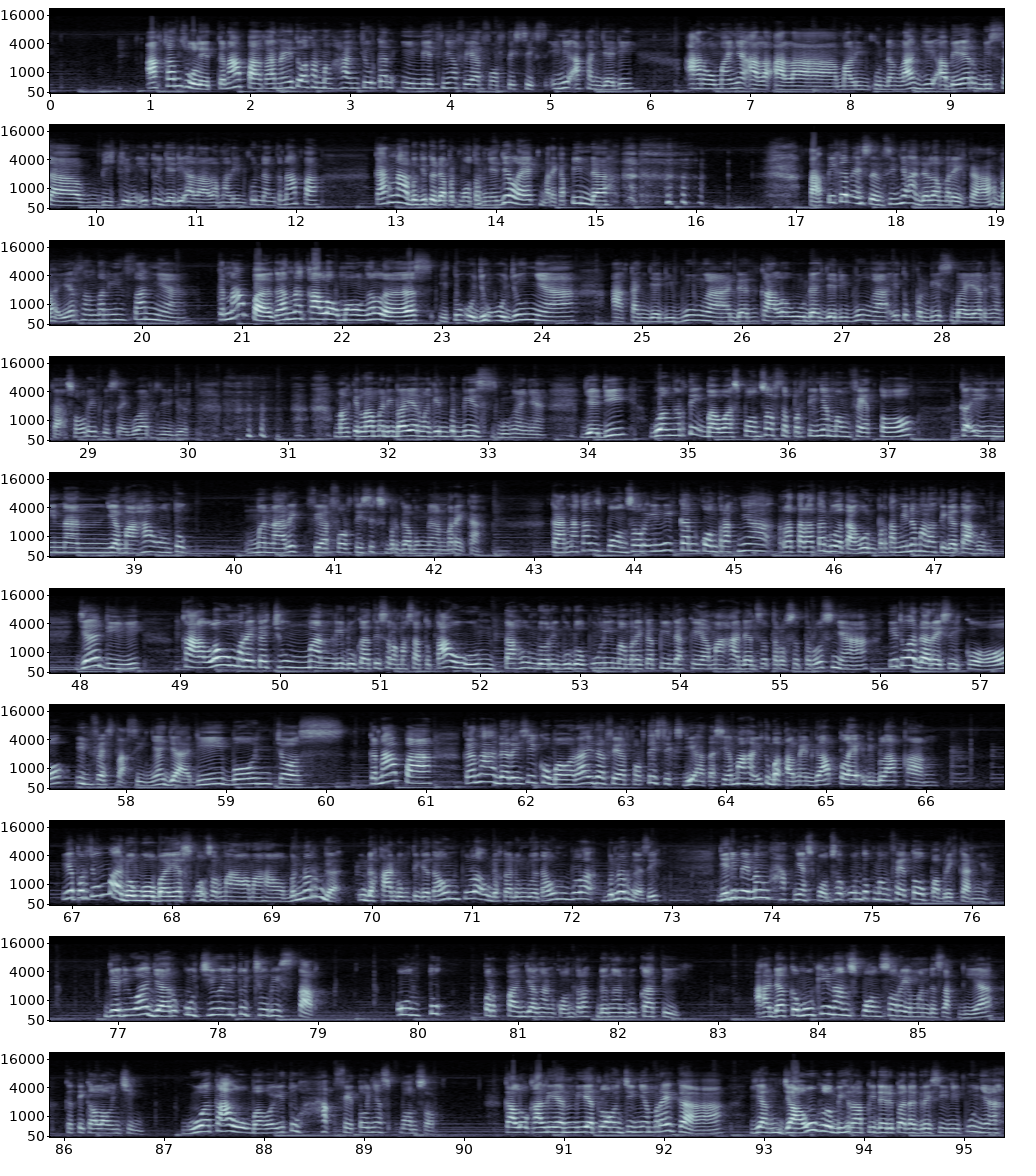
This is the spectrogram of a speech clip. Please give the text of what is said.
Akan sulit. Kenapa? Karena itu akan menghancurkan image-nya VR46. Ini akan jadi aromanya ala-ala malin kundang lagi. ABR bisa bikin itu jadi ala-ala malin kundang. Kenapa? Karena begitu dapat motornya jelek, mereka pindah. Tapi kan esensinya adalah mereka bayar santan instannya. Kenapa? Karena kalau mau ngeles itu ujung-ujungnya akan jadi bunga dan kalau udah jadi bunga itu pedis bayarnya kak. Sorry tuh saya, gue harus jujur. makin lama dibayar makin pedis bunganya. Jadi gue ngerti bahwa sponsor sepertinya memveto keinginan Yamaha untuk menarik VR46 bergabung dengan mereka. Karena kan sponsor ini kan kontraknya rata-rata 2 tahun, Pertamina malah tiga tahun. Jadi kalau mereka cuman di Ducati selama satu tahun, tahun 2025 mereka pindah ke Yamaha dan seterus-seterusnya, itu ada resiko investasinya jadi boncos. Kenapa? Karena ada risiko bahwa rider VR46 di atas Yamaha itu bakal main gaple di belakang. Ya percuma dong gue bayar sponsor mahal-mahal. Bener nggak? Udah kadung 3 tahun pula, udah kadung 2 tahun pula. Bener nggak sih? Jadi memang haknya sponsor untuk memveto pabrikannya. Jadi wajar Uchiyo itu curi start untuk perpanjangan kontrak dengan Ducati. Ada kemungkinan sponsor yang mendesak dia ketika launching. Gua tahu bahwa itu hak vetonya sponsor. Kalau kalian lihat launchingnya mereka, yang jauh lebih rapi daripada Grace ini punya,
